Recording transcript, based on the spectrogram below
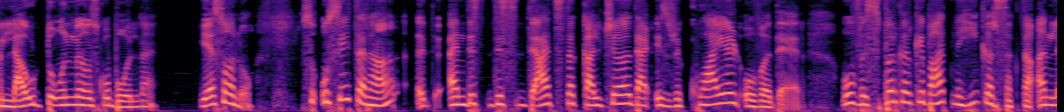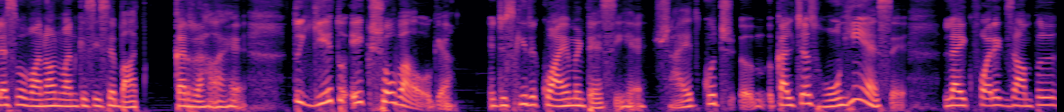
loud tone में उसको बोलना है। Yes or नो सो उसी तरह and this this that's the culture that is required over there. वो विस्पर करके बात नहीं कर सकता अनलेस वो वन ऑन वन किसी से बात कर रहा है। तो ये तो एक शोभा हो गया जिसकी रिक्वायरमेंट ऐसी है। शायद कुछ कल्चर्स हो ही ऐसे। लाइक फॉर एग्ज़ाम्पल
